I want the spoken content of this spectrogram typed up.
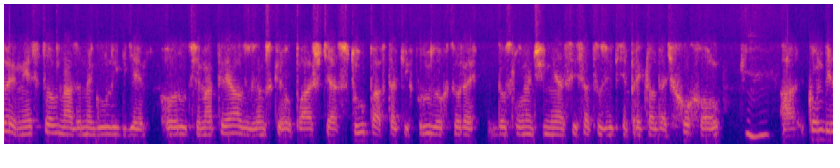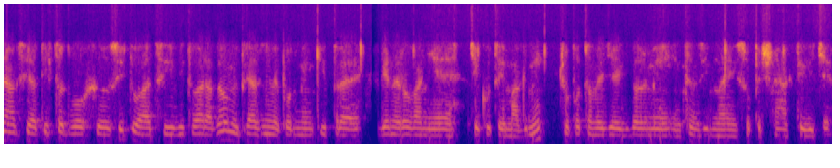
To je miesto na Zemeguli, kde horúci materiál zo zemského plášťa stúpa v takých prúdoch, ktoré do Slovenčiny asi sa to zvykne prekladať chochol, Uh-huh. A kombinácia týchto dvoch e, situácií vytvára veľmi priaznivé podmienky pre generovanie tekutej magmy, čo potom vedie k veľmi intenzívnej sopečnej aktivite.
